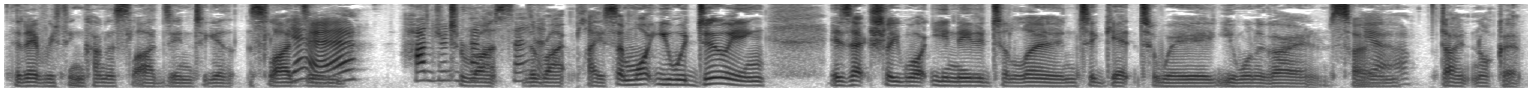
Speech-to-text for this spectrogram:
that everything kind of slides in together, slides Yeah. in to right, the right place. And what you were doing is actually what you needed to learn to get to where you want to go. So Yeah. don't knock it.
